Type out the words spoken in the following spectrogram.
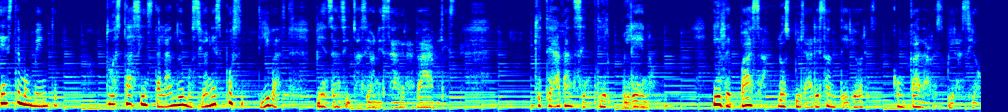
este momento tú estás instalando emociones positivas. Piensa en situaciones agradables que te hagan sentir pleno y repasa los pilares anteriores con cada respiración.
